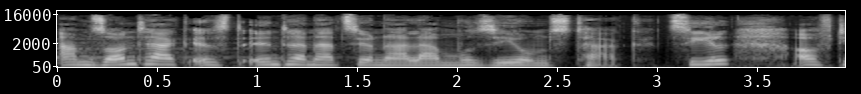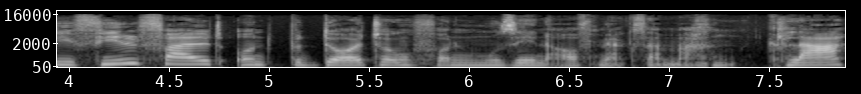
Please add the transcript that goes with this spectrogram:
Am Sonntag ist Internationaler Museumstag. Ziel, auf die Vielfalt und Bedeutung von Museen aufmerksam machen. Klar,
